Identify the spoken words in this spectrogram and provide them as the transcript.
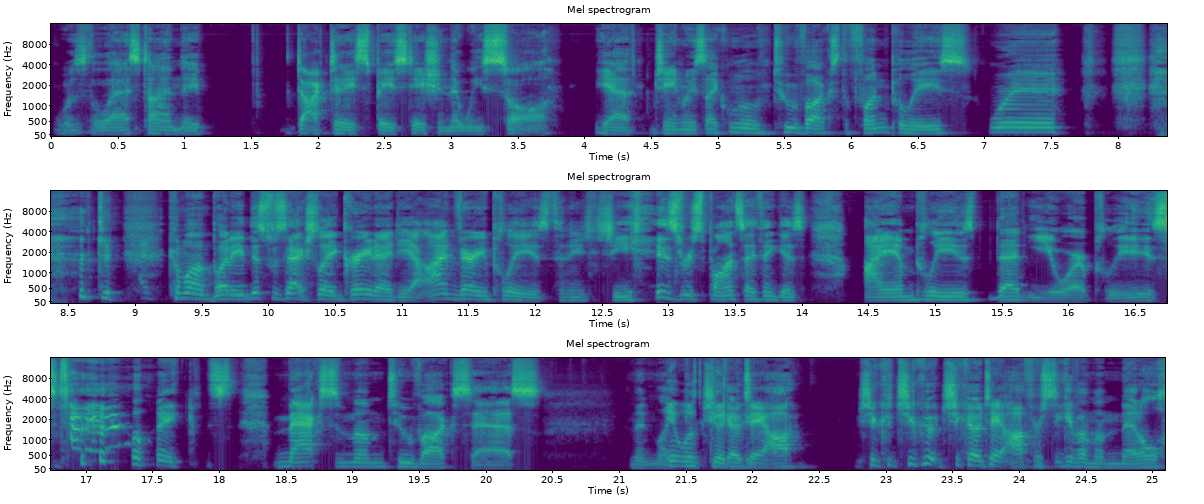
was the last time they docked at a space station that we saw. Yeah, Janeway's like, well, Tuvok's the fun police. Come on, buddy. This was actually a great idea. I'm very pleased. And he, she, his response, I think, is, I am pleased that you are pleased. like, maximum Tuvok sass. And then, like, It was good, Chakotay, Chak- Chak- offers to give him a medal.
